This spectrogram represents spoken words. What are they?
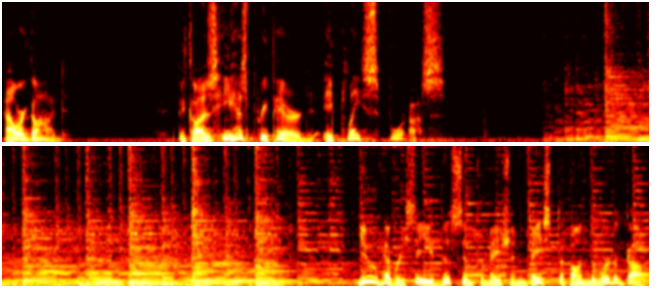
our God because He has prepared a place for us. You have received this information based upon the Word of God.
